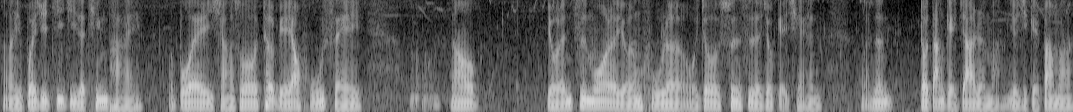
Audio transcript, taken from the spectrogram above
呃，也不会去积极的听牌，我不会想说特别要胡谁，嗯然后有人自摸了，有人胡了，我就顺势的就给钱，反正都当给家人嘛，尤其给爸妈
